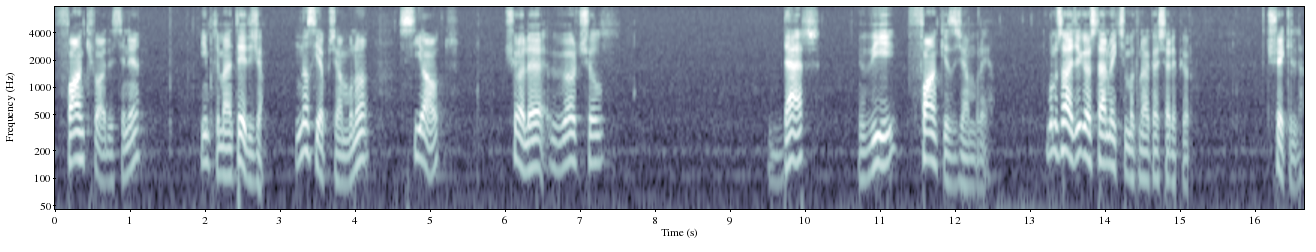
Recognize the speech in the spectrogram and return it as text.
func ifadesini implemente edeceğim. Nasıl yapacağım bunu? cout şöyle virtual der v func yazacağım buraya. Bunu sadece göstermek için bakın arkadaşlar yapıyorum. Şu şekilde.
